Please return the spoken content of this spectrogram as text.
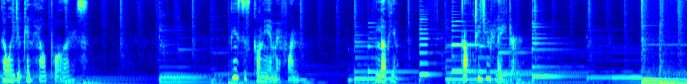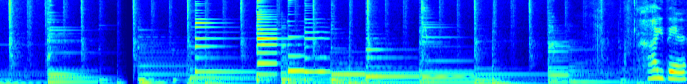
That way you can help others. This is Connie MF1. Love you. Talk to you later. Hi there.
